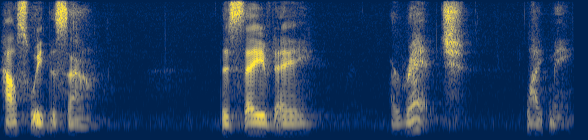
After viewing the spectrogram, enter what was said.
How sweet the sound that saved a, a wretch like me.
